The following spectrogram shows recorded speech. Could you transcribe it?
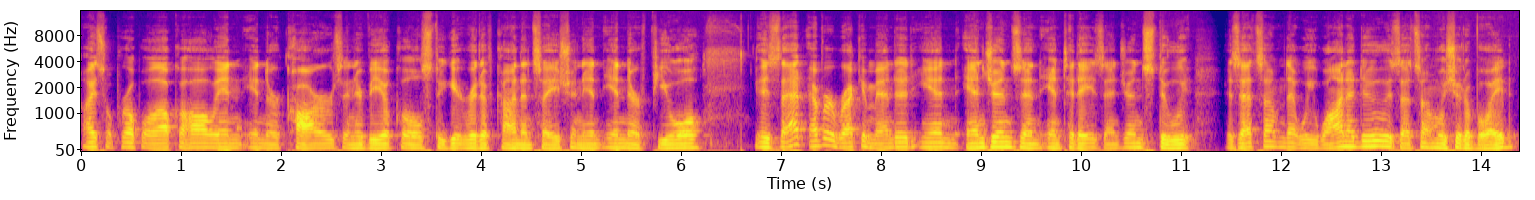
isopropyl alcohol in, in their cars and their vehicles to get rid of condensation in, in their fuel. Is that ever recommended in engines and in today's engines? Do we, is that something that we want to do? Is that something we should avoid?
